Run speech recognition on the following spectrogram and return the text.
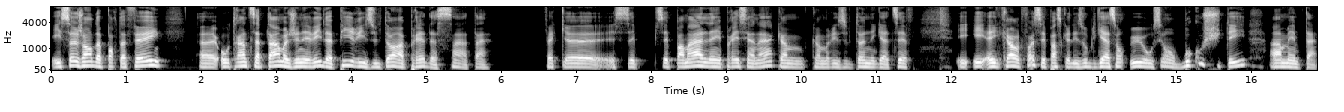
Et ce genre de portefeuille, euh, au 30 septembre, a généré le pire résultat en près de 100 ans. Fait que c'est pas mal impressionnant comme, comme résultat négatif. Et, encore une fois, c'est parce que les obligations, eux aussi, ont beaucoup chuté en même temps.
